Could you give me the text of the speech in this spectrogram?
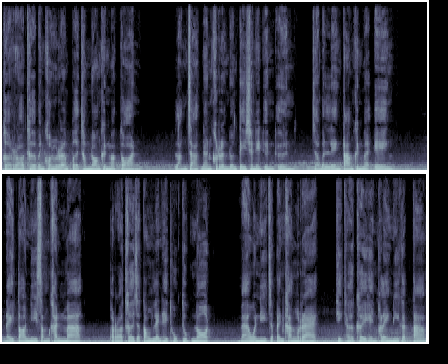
เพื่อรอเธอเป็นคนเริ่มเปิดทำนองขึ้นมาก่อน หลังจากนั้นเครื่องดนตรีชนิดอื่น ๆ จะบรรเลงตามขึ้นมาเอง ในตอนนี้สำคัญมาก เพราะเธอจะต้องเล่นให้ถูกทุกโน้ต แม้ว่านี่จะเป็นครั้งแรก ที่เธอเคยเห็นเพลงนี้ก็ตาม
